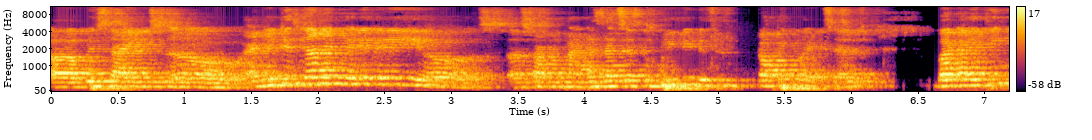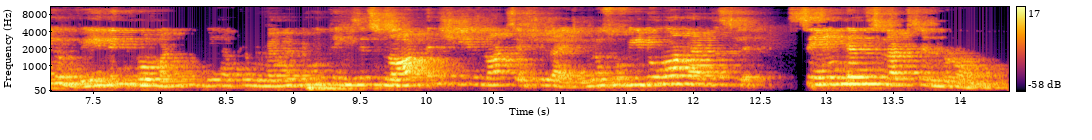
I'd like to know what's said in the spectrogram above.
Uh, besides, uh, and it is done in very, very uh, subtle manners. That's a completely different topic by itself. But I think a Vedic woman, we have to remember two things. It's not that she is not sexualized. You know, so we do not have this same and slut syndrome.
